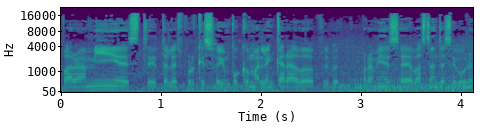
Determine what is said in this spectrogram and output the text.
para mí, este, tal vez porque soy un poco mal encarado, para mí es eh, bastante seguro.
